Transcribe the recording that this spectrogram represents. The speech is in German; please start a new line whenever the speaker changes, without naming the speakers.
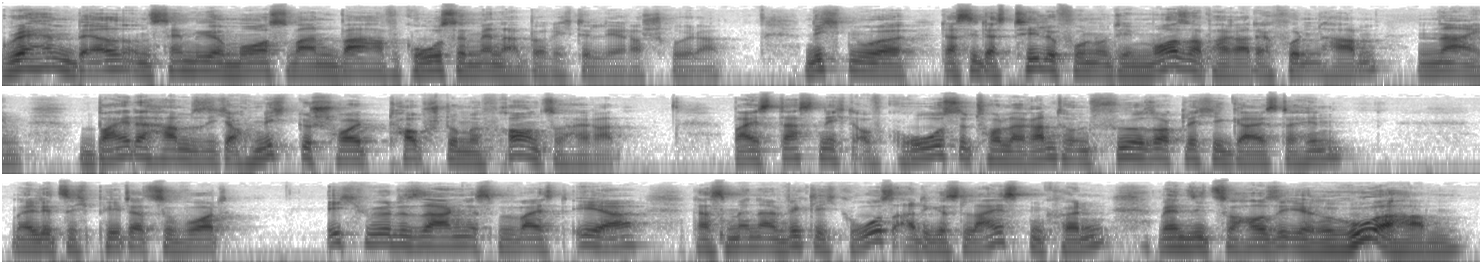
Graham Bell und Samuel Morse waren wahrhaft große Männer, berichtet Lehrer Schröder. Nicht nur, dass sie das Telefon und den Morseapparat erfunden haben, nein, beide haben sich auch nicht gescheut, taubstumme Frauen zu heiraten. Weist das nicht auf große, tolerante und fürsorgliche Geister hin? Meldet sich Peter zu Wort. Ich würde sagen, es beweist eher, dass Männer wirklich Großartiges leisten können, wenn sie zu Hause ihre Ruhe haben.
